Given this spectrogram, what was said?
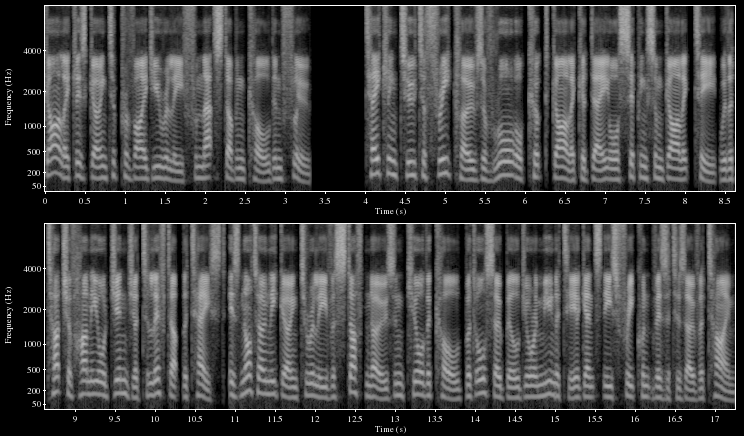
Garlic is going to provide you relief from that stubborn cold and flu. Taking 2 to 3 cloves of raw or cooked garlic a day or sipping some garlic tea with a touch of honey or ginger to lift up the taste is not only going to relieve a stuffed nose and cure the cold but also build your immunity against these frequent visitors over time.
